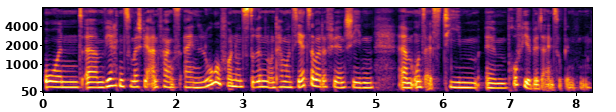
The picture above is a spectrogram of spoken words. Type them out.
Und ähm, wir hatten zum Beispiel anfangs ein Logo von uns drin und haben uns jetzt aber dafür entschieden, ähm, uns als Team im Profilbild einzubinden.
